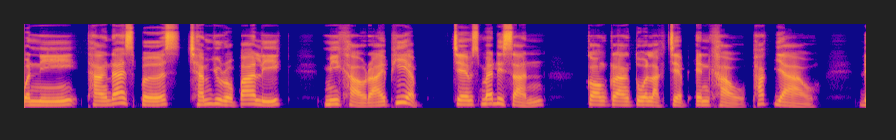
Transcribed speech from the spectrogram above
วันนี้ทางด้านสเปอร์สแชมป์ยูโรปาลีกมีข่าวร้ายเพียบ เจมส์แมดิสัน กองกลางตัวหลักเจ็บเอ็นเข่าพักยาว เด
